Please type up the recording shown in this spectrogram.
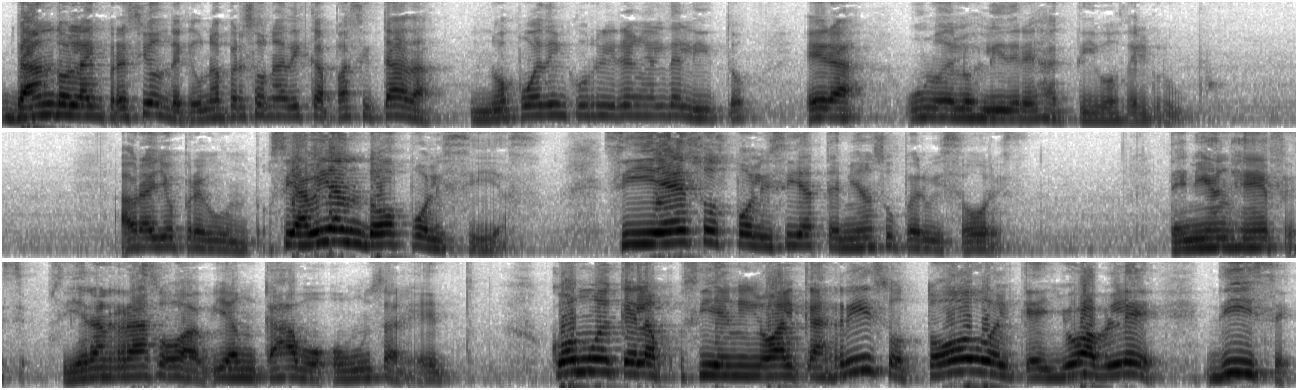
dando la impresión de que una persona discapacitada no puede incurrir en el delito, era uno de los líderes activos del grupo. Ahora yo pregunto, si habían dos policías, si esos policías tenían supervisores, tenían jefes, si eran rasos había un cabo o un sargento, ¿cómo es que si en lo alcarrizo todo el que yo hablé dice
